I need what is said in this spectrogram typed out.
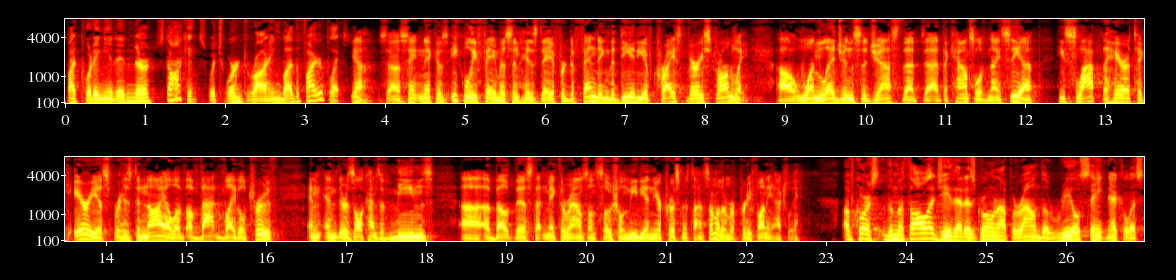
by putting it in their stockings, which were drying by the fireplace. Yeah, uh, St. Nick is equally famous in his day for defending the deity of Christ very strongly. Uh, one legend suggests that uh, at the Council of Nicaea, he slapped the heretic Arius for his denial of, of that vital truth. And, and there's all kinds of memes uh, about this that make the rounds on social media near Christmas time. Some of them are pretty funny, actually. Of course, the mythology that has grown up around the real St. Nicholas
